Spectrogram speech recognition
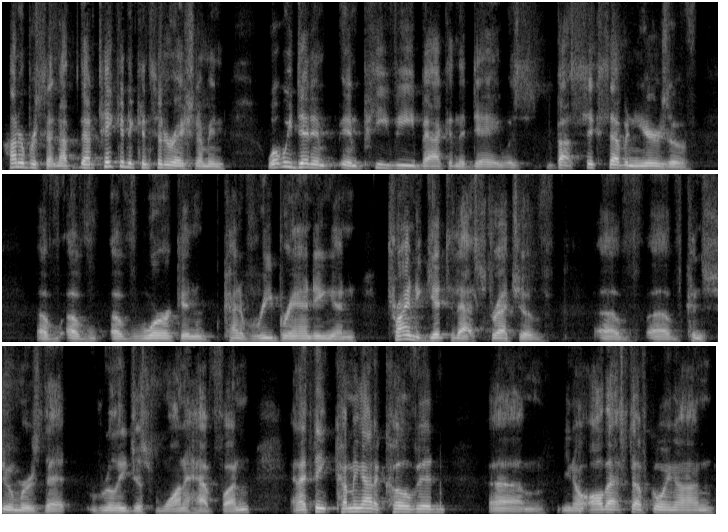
hundred percent. Now, now, take into consideration. I mean, what we did in, in PV back in the day was about six seven years of of of of work and kind of rebranding and trying to get to that stretch of of of consumers that really just want to have fun. And I think coming out of COVID, um, you know, all that stuff going on,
